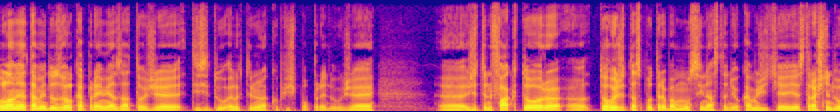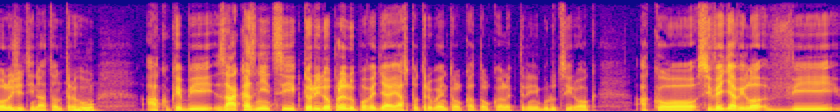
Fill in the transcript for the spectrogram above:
podľa mňa tam je dosť veľká prémia za to, že ty si tú elektrínu nakúpiš popredu. Že, uh, že ten faktor uh, toho, že tá spotreba musí nastať okamžite, je strašne dôležitý na tom trhu. Mm-hmm. Ako keby zákazníci, ktorí dopredu povedia, ja spotrebujem toľko a toľko elektriny budúci rok, ako si vedia vylo- vy,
